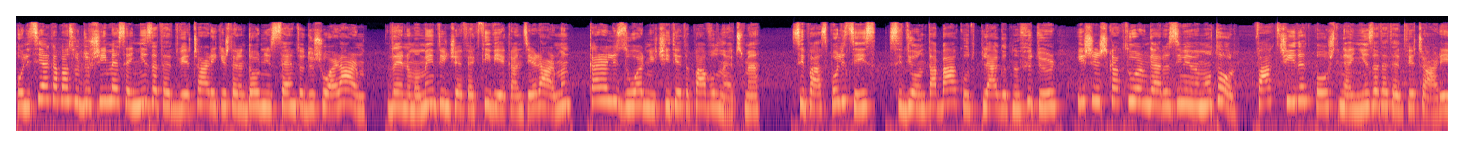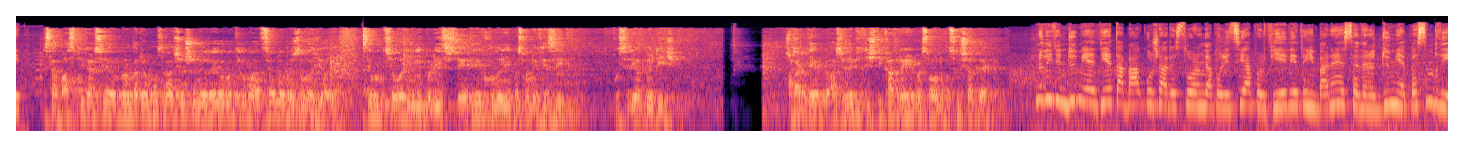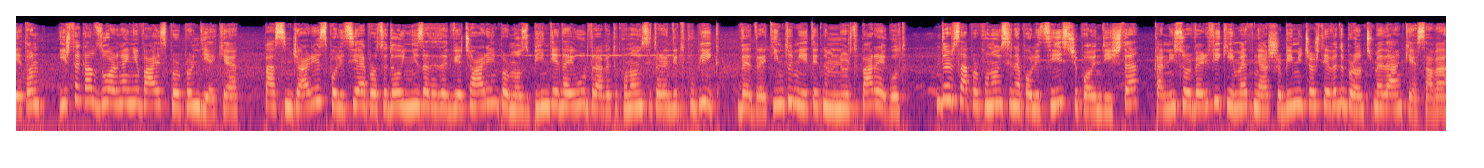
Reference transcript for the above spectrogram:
Policia ka pasur dyshime se njëzet e tetë vjeçari kishte në dorë një send të dyshuar armë dhe në momentin që efektivi e ka nxjerrë armën, ka realizuar një qitje të pavullnetshme. Sipas policisë, Sidion Tabakut plagët në fytyrë i ishin shkaktuar nga rrëzimi me motor, fakt që hidhet poshtë nga njëzet e tetë vjeçari. S'ka pas pikë arsye për ndaluar un kam qenë shumë në rregull me dokumentacionin e me çdo lloj gjoje. Si mund të qëllojë një polic shteti kundër një personi fizik, kur s'i lejohet me ligj? Aq më tepër, aq më tepër që të shti katër herë personi, po sikur kisha vdek. Në vitin dy mijë e dhjetë Tabaku është arrestuar nga policia për vjedhje të një banese dhe në dy mijë e pesëmbëdhjetën ishte kallëzuar nga një vajzë për përndjekje. Pas ngjarjes, policia e procedoi njëzet e tetë vjeçarin për mosbindje ndaj urdhrave të punonjësit të rendit publik dhe drejtim të mjetit në mënyrë të parregullt, ndërsa për punonjësin e policisë që po e ndiqte, kanë nisur verifikimet nga Shërbimi i Çështjeve të Brendshme dhe Ankesave.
